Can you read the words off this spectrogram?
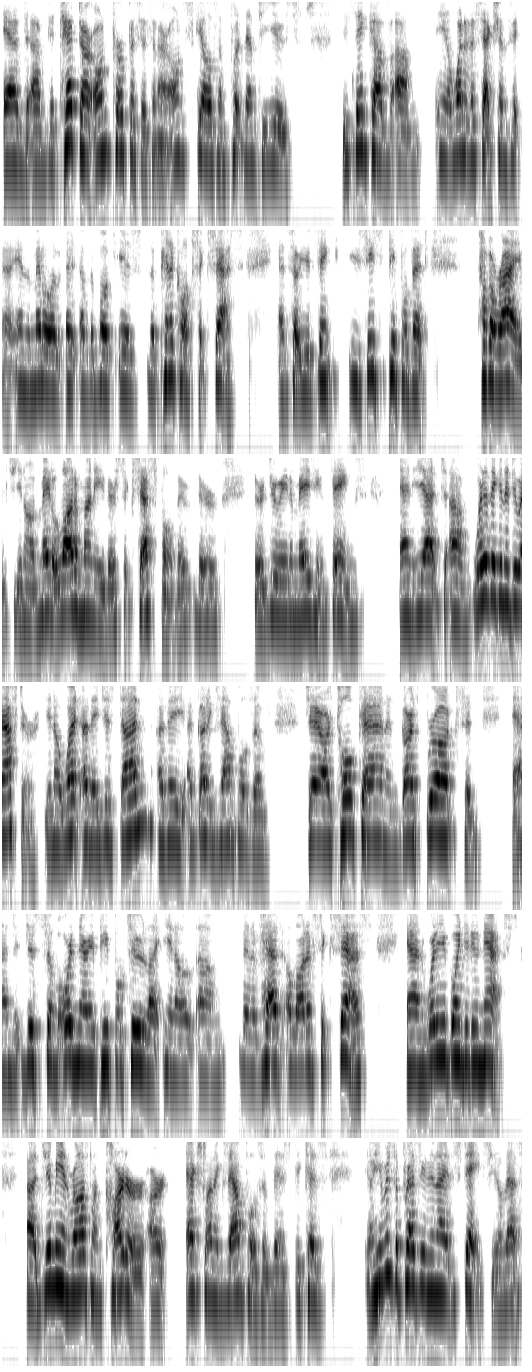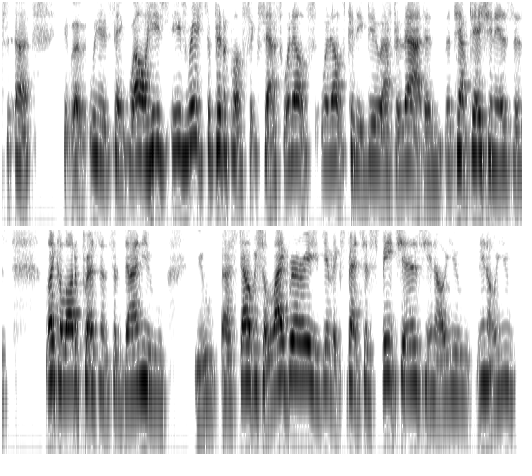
and um, detect our own purposes and our own skills and put them to use. You think of um, you know one of the sections uh, in the middle of, uh, of the book is the pinnacle of success and so you'd think you see people that have arrived you know have made a lot of money. They're successful. They're they're they're doing amazing things. And yet um, what are they going to do after? You know what are they just done? Are they i've got examples of j.r tolkien and garth brooks and and just some ordinary people too like you know um, that have had a lot of success. And what are you going to do next? Uh, Jimmy and Rosalynn Carter are excellent examples of this because know he was the president of the United States. You know that's uh, we think, well, he's he's reached the pinnacle of success. What else? What else could he do after that? And the temptation is is like a lot of presidents have done. You you establish a library, you give expensive speeches. You know you you know you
